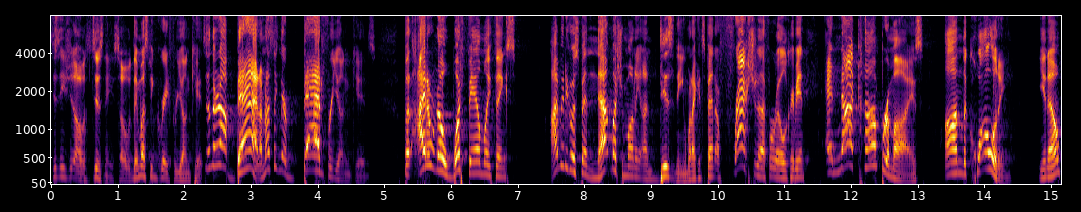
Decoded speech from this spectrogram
Disney, oh, it's Disney, so they must be great for young kids. And they're not bad. I'm not saying they're bad for young kids. But I don't know what family thinks I'm going to go spend that much money on Disney when I can spend a fraction of that for Royal Caribbean and not compromise on the quality. You know,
